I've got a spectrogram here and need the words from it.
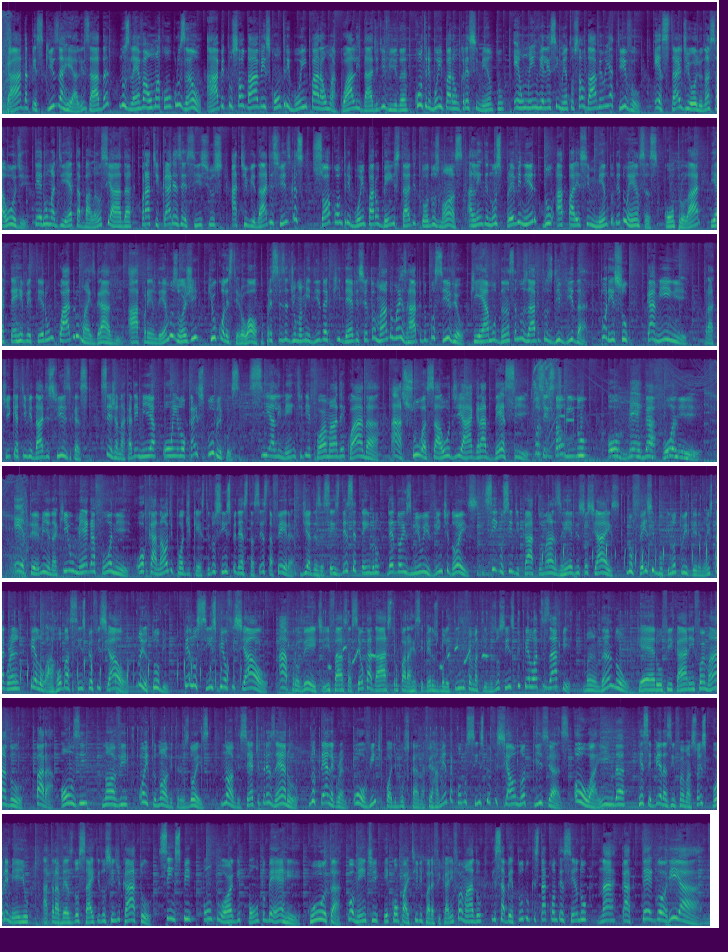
Cada pesquisa realizada nos leva a uma conclusão. Hábitos saudáveis contribuem para uma qualidade de vida, contribuem para um crescimento e um envelhecimento saudável e ativo. Estar de olho na saúde, ter uma dieta balanceada, praticar exercícios, atividades físicas só contribuem para o bem-estar de todos nós, além de nos prevenir do aparecimento de doenças, controlar e até reverter um quadro mais grave. Aprendemos hoje que o colesterol alto precisa de uma medida que deve ser tomada o mais rápido possível, que é a mudança nos hábitos de vida. Por isso, caminhe, pratique atividades físicas, seja na academia ou em locais públicos. Se alimente de forma adequada. A sua saúde agradece. Você está ouvindo o Megafone. E termina aqui o Megafone, o canal de podcast do SINSP desta sexta-feira, dia 16 de setembro de 2022. Siga o sindicato nas redes sociais, no Facebook, no Twitter e no Instagram, pelo arroba Oficial, no YouTube, pelo SINSP Oficial. Aproveite e faça seu cadastro para receber os boletins informativos do CISP pelo WhatsApp, mandando um Quero Ficar Informado para 11 98932 9730. No Telegram, o ouvinte pode buscar na ferramenta como SINSP Oficial Notícias ou ainda receber as informações por e-mail através do site do sindicato sinsp.org.br. Curta, comente e compartilhe para ficar informado e saber tudo o que está acontecendo na categoria.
